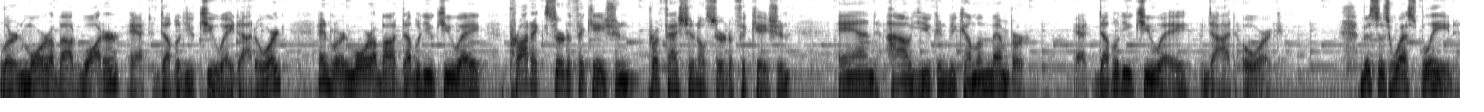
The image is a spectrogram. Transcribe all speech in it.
Learn more about water at WQA.org and learn more about WQA product certification, professional certification, and how you can become a member at WQA.org. This is Wes Bleed.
